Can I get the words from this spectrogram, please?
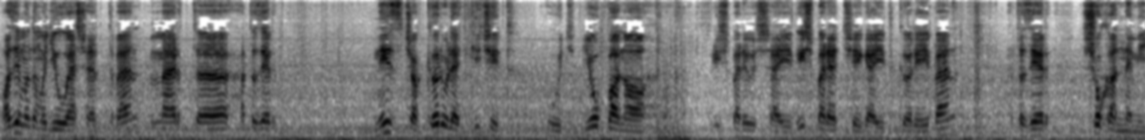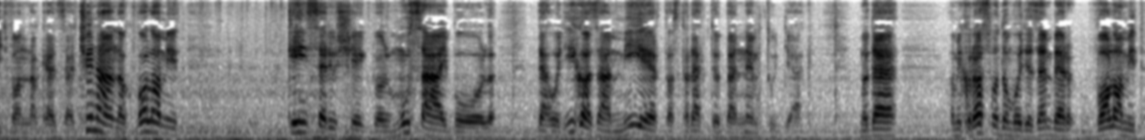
Azért mondom, hogy jó esetben, mert hát azért nézd csak körül egy kicsit úgy jobban a ismerőseid, ismerettségeid körében, hát azért sokan nem így vannak ezzel. Csinálnak valamit kényszerűségből, muszájból, de hogy igazán miért, azt a legtöbben nem tudják. Na de amikor azt mondom, hogy az ember valamit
